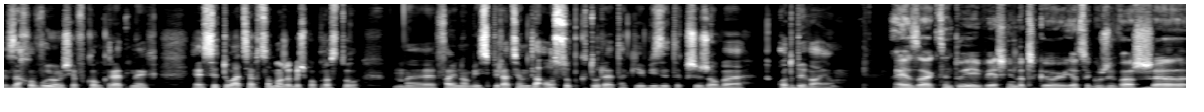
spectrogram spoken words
zachowują się w konkretnych e, sytuacjach, co może być po prostu e, fajną inspiracją dla osób, które takie wizyty krzyżowe odbywają. A ja zaakcentuję i wyjaśnię, dlaczego Jacek używasz e,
